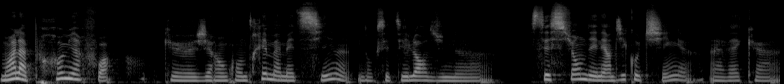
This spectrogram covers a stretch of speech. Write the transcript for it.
Moi, la première fois que j'ai rencontré ma médecine. Donc c'était lors d'une euh, session d'énergie coaching avec euh,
